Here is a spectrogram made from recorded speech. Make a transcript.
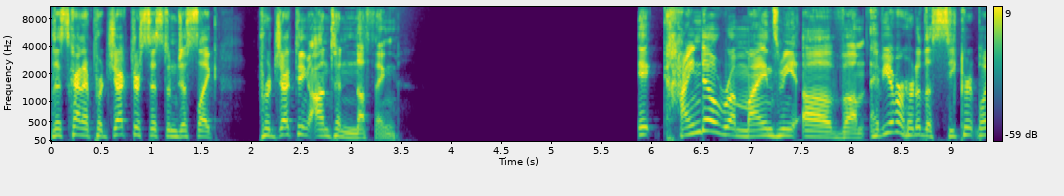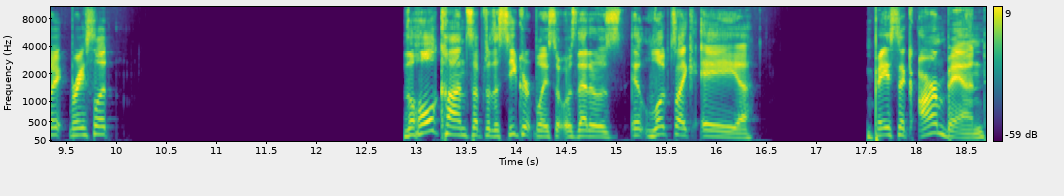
this kind of projector system just like projecting onto nothing. It kind of reminds me of um, have you ever heard of the secret bla- bracelet? The whole concept of the secret bracelet was that it was it looked like a basic armband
